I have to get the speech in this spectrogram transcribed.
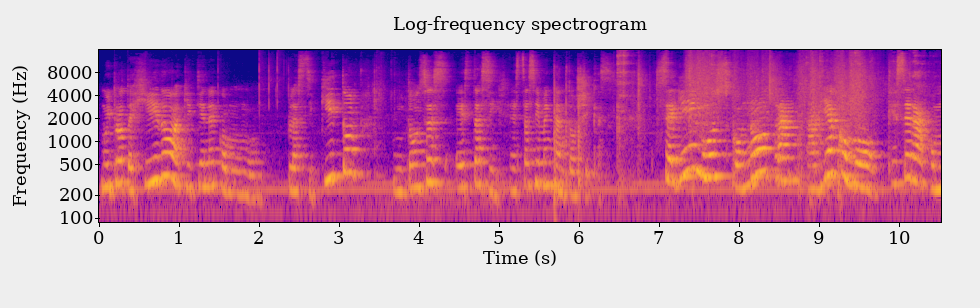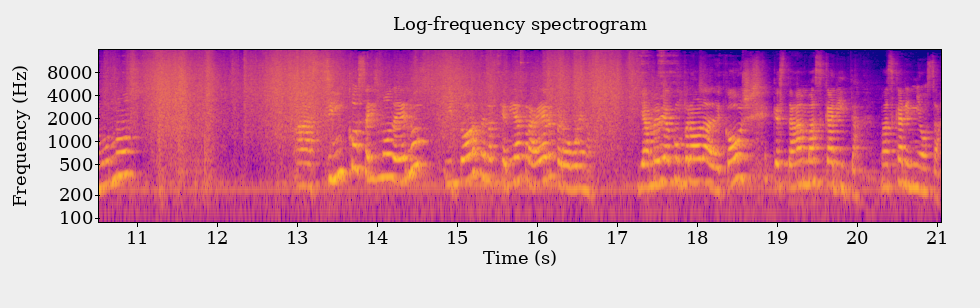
muy protegido. Aquí tiene como plastiquito entonces, esta sí, esta sí me encantó, chicas. Seguimos con otra. Había como, ¿qué será? Como unos 5 o 6 modelos y todas se las quería traer, pero bueno, ya me había comprado la de Coach que estaba más carita, más cariñosa.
